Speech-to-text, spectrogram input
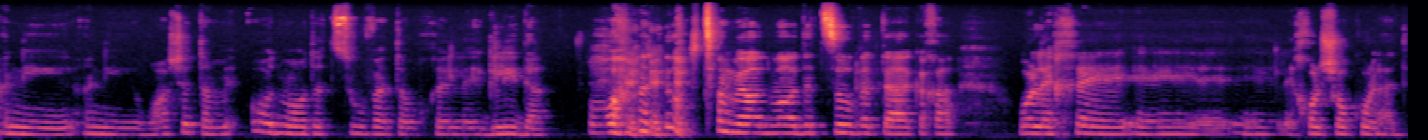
אני, אני רואה שאתה מאוד מאוד עצוב ואתה אוכל אה, גלידה. או שאתה מאוד מאוד עצוב ואתה ככה הולך אה, אה, אה, לאכול שוקולד.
